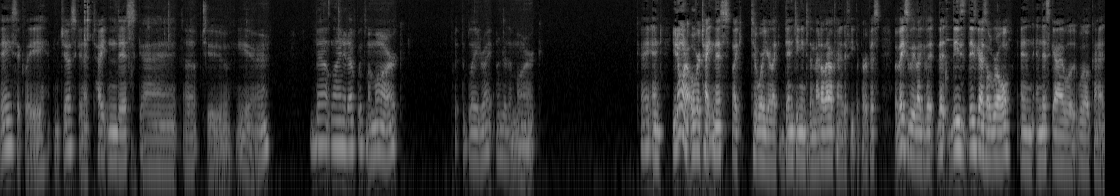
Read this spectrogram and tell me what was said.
basically, I'm just going to tighten this guy up to here. About line it up with my mark. Put the blade right under the mark. Okay, and you don't want to over tighten this, like to where you're like denting into the metal. That'll kind of defeat the purpose. But basically, like the, the, these these guys will roll, and and this guy will will kind of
